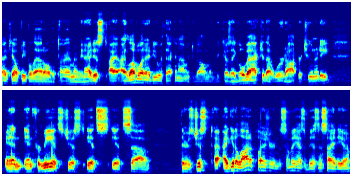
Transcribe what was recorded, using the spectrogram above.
I tell people that all the time. I mean, I just I, I love what I do with economic development because I go back to that word opportunity, and and for me, it's just it's it's um, there's just I get a lot of pleasure and somebody has a business idea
